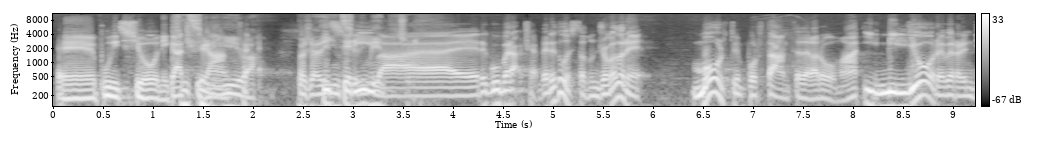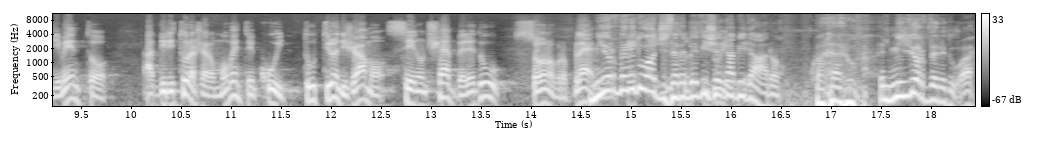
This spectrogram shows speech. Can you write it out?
eh, punizioni calci inseriva, cioè, inseriva eh, recupera cioè Veretù è stato un giocatore molto importante della Roma, il migliore per rendimento. Addirittura c'era un momento in cui tutti noi dicevamo se non c'è Veretù sono problemi. Il miglior Veretù oggi sarebbe vice capitano. Qual è Roma? Il miglior Veretù, eh.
